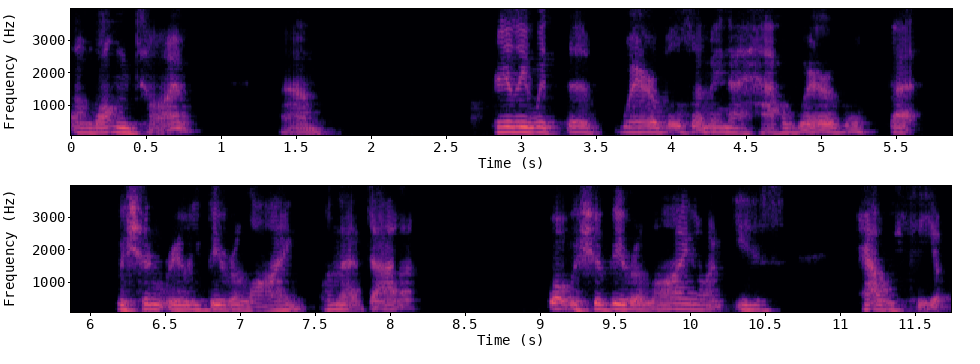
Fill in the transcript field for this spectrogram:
a long time. Um, really, with the wearables, I mean, I have a wearable, but we shouldn't really be relying on that data. What we should be relying on is how we feel.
